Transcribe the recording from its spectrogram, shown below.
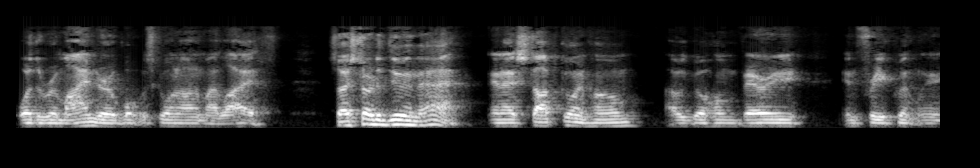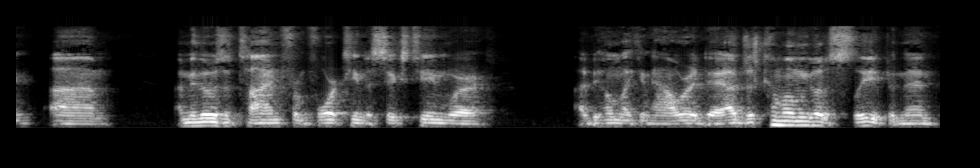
or the reminder of what was going on in my life. So I started doing that and I stopped going home. I would go home very infrequently. Um, I mean, there was a time from 14 to 16 where I'd be home like an hour a day. I'd just come home and go to sleep. And then,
